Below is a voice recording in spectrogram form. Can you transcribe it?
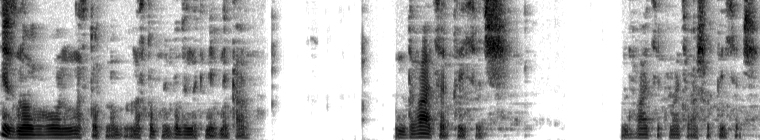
І знову наступний, наступний будинок мідника. 20 тисяч. 20, мать вашу, тисяч.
